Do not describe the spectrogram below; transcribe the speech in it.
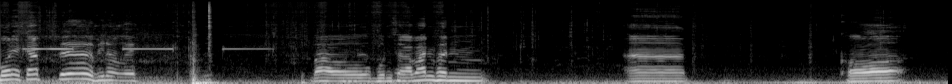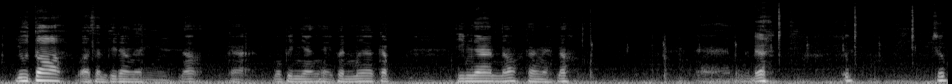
บ่ได้กลับเด้อพี่น้องเอ้ยบ่าวบุญสารวัตรเพิ่นอ่าขออยู่ต่อว่าสันพี่น้องเลยเนาะก็บ่เป็นหยังให้เพิ่นเมื่อกับทีมงานเนาะทางนั้นเนาะอ่าเด้ออึ๊บชึบ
